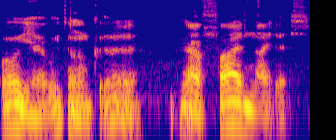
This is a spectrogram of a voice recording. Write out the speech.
Oh yeah, we doing good. We got five nighters.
